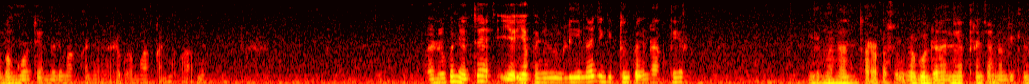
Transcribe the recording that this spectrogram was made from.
abang gue tuh yang gak dimakan ada gue makan gue Lalu kan ya ya, ya pengen beliin aja gitu pengen raktir. Gimana ntar pas gue udah niat rencana bikin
